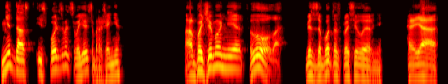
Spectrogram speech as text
не даст использовать свое изображение. — А почему нет, Лола? — беззаботно спросил Эрни. — Я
